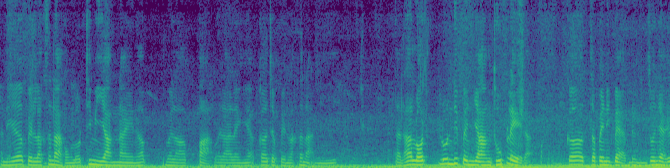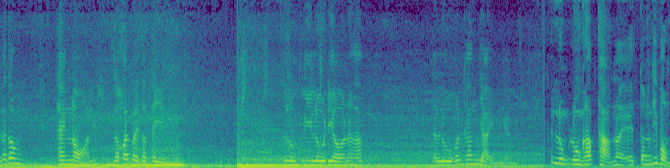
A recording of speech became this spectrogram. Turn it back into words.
อันนี้ก็เป็นลักษณะของรถที่มียางในนะครับ เวลาปะเวลาอะไรเงี้ยก็จะเป็นลักษณะนี้ แต่ถ้ารถรุ่นที่เป็นยางทูบเลดอะก็จะเป็นอีกแบบหนึ่ง ส่วนใหญ่ก็ต้องแทงหนอนแล้วค่อยไปสตรีม สรุปมีรูเดียวนะครับ แต่รูค่อนข้างใหญ่เหมือนกัน ลุงลุงครับถามหน่อยไอ้ตรงที่ผม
